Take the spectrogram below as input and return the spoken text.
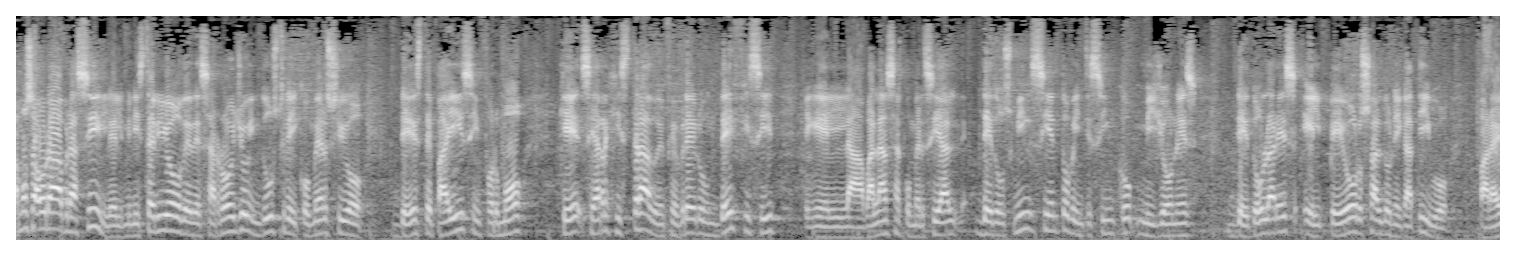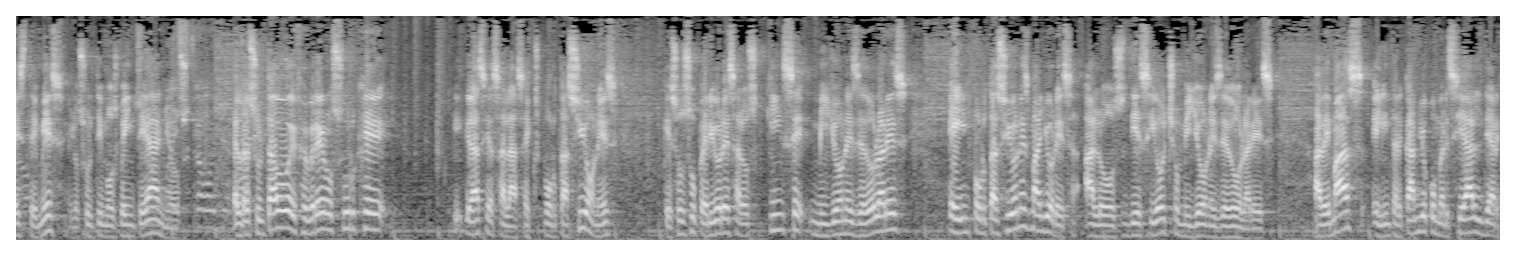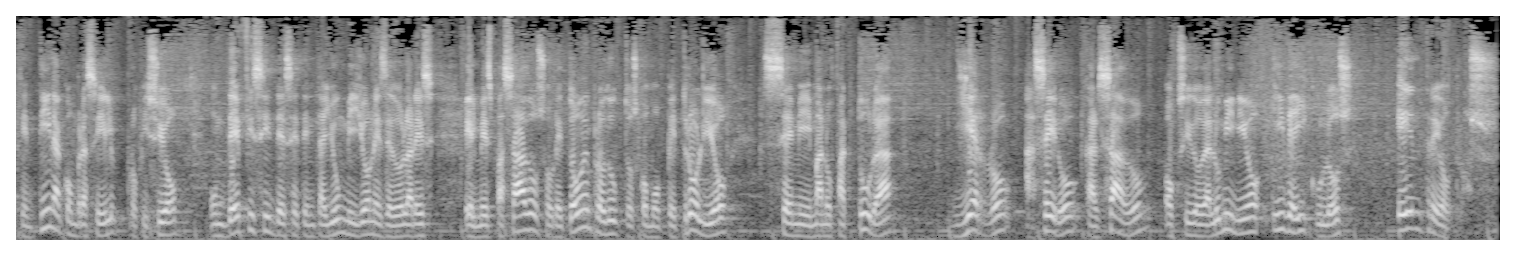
Vamos ahora a Brasil. El Ministerio de Desarrollo, Industria y Comercio de este país informó que se ha registrado en febrero un déficit en la balanza comercial de 2.125 millones de dólares, el peor saldo negativo para este mes en los últimos 20 años. El resultado de febrero surge gracias a las exportaciones que son superiores a los 15 millones de dólares e importaciones mayores a los 18 millones de dólares. Además, el intercambio comercial de Argentina con Brasil propició un déficit de 71 millones de dólares el mes pasado, sobre todo en productos como petróleo, semimanufactura, hierro, acero, calzado, óxido de aluminio y vehículos, entre otros.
